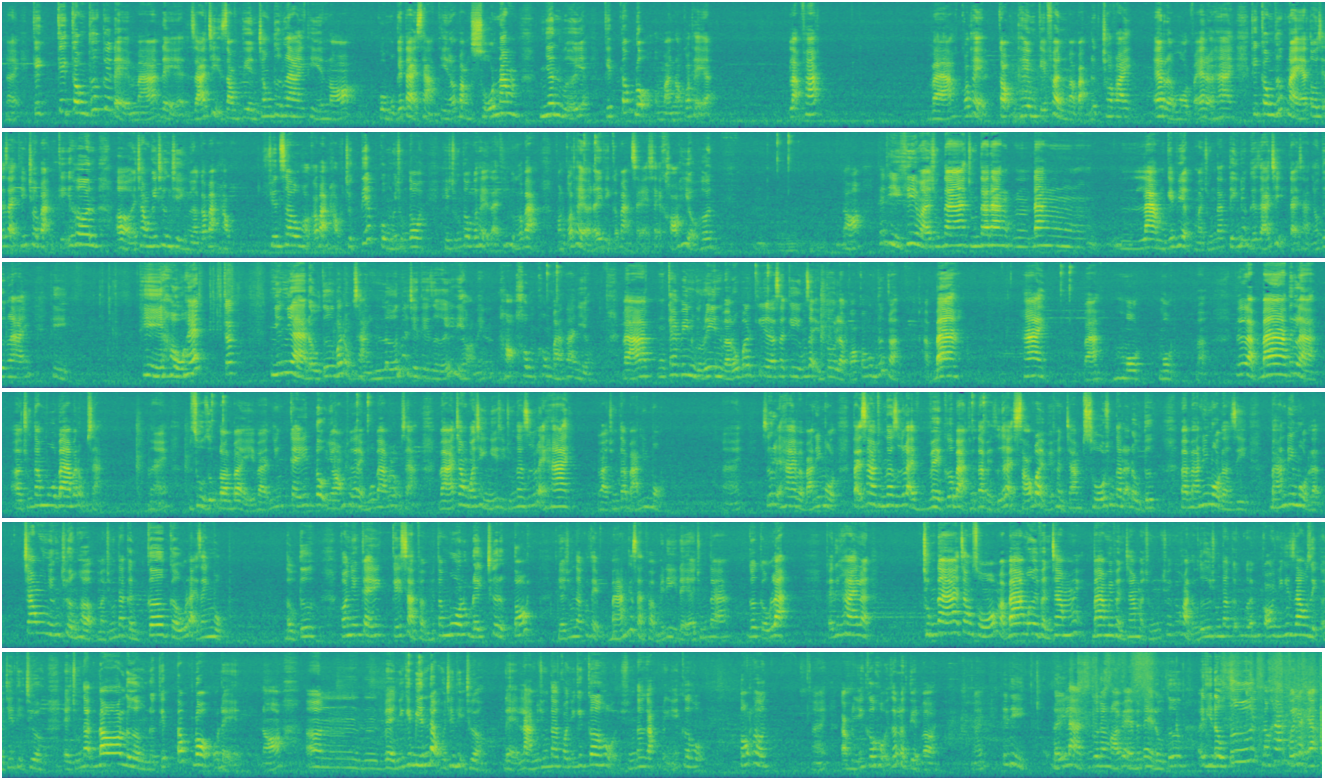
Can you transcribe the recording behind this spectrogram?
Đấy, cái cái công thức cái để mà để giá trị dòng tiền trong tương lai thì nó của một cái tài sản thì nó bằng số 5 nhân với cái tốc độ mà nó có thể lạm phát. Và có thể cộng thêm cái phần mà bạn được cho vay. R1 và R2 cái công thức này tôi sẽ giải thích cho bạn kỹ hơn ở trong cái chương trình mà các bạn học chuyên sâu hoặc các bạn học trực tiếp cùng với chúng tôi. Thì chúng tôi có thể giải thích với các bạn. Còn có thể ở đây thì các bạn sẽ sẽ khó hiểu hơn. Đó. Thế thì khi mà chúng ta chúng ta đang đang làm cái việc mà chúng ta tính được cái giá trị tài sản trong tương lai ấy, thì thì hầu hết các những nhà đầu tư bất động sản lớn ở trên thế giới thì họ nên họ không không bán ra nhiều. Và Kevin Green và Robert Kiyosaki cũng dạy chúng tôi là có có công thức là à, ba hai và một một. Tức là ba tức là à, chúng ta mua ba bất động sản. Đấy, sử dụng đòn bẩy và những cái đội nhóm chúng ta để mua ba bất động sản. Và trong quá trình นี้ thì chúng ta giữ lại hai và chúng ta bán đi một giữ lại hai và bán đi một. Tại sao chúng ta giữ lại về cơ bản? Chúng ta phải giữ lại 6 70 phần trăm số chúng ta đã đầu tư. Và bán đi một là gì? Bán đi một là trong những trường hợp mà chúng ta cần cơ cấu lại danh mục đầu tư, có những cái cái sản phẩm chúng ta mua lúc đấy chưa được tốt, thì chúng ta có thể bán cái sản phẩm ấy đi để chúng ta cơ cấu lại. Cái thứ hai là chúng ta trong số mà 30 phần trăm ấy 30 phần trăm mà chúng, cái khoản đầu tư chúng ta cũng vẫn có những cái giao dịch ở trên thị trường để chúng ta đo lường được cái tốc độ để nó uh, về những cái biến động ở trên thị trường để làm cho chúng ta có những cái cơ hội chúng ta gặp được những cơ hội tốt hơn. Đấy, gặp được những cơ hội rất là tuyệt vời. Đấy. thế thì đấy là chúng tôi đang nói về vấn đề đầu tư. Vậy thì đầu tư ấy, nó khác với lại ạ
